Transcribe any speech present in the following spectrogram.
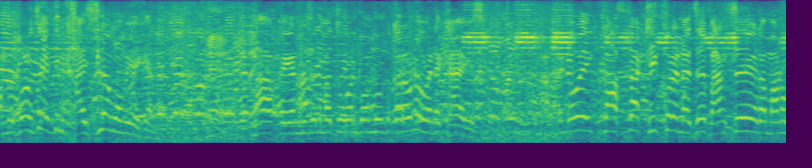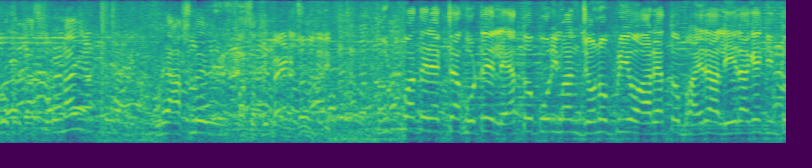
আমি বরঞ্চ একদিন খাইছিলাম আমি এখানে। না এখানে মিজান ভাই দোকান বন্ধ কারণে ওখানে খাওয়া গেছে। ওই কাজটা ঠিক করে না যে ভাঙছে এটা মানবতার কাজ করে নাই। উনি আসলে কাজটা ঠিক ফুটপাতের একটা হোটেল এত পরিমাণ জনপ্রিয় আর এত ভাইরাল এর আগে কিন্তু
